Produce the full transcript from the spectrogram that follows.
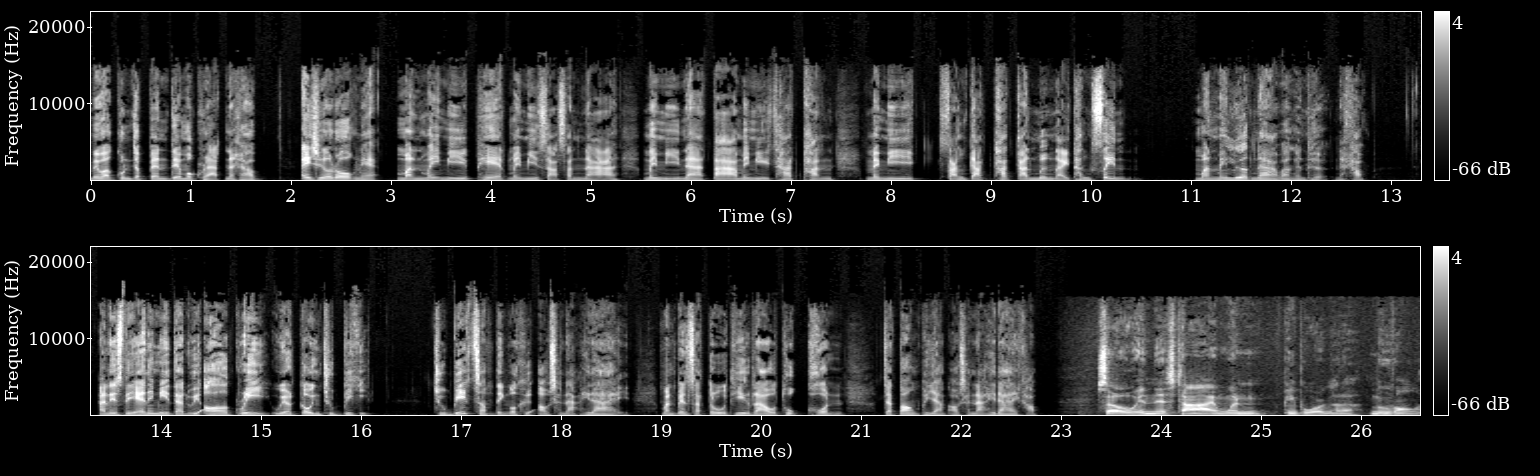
ไม่ว่าคุณจะเป็น democrat นะครับไอเชื้อโรคเนี้ยมันไม่มีเพศ ไม่มีศาสนา ไม่มีหน้าตา ไม่มีชาติพันธุ์ ไม่มีสังกัดพรรคการเมืองไหนทั้งสิ้น มันไม่เลือกหน้าว่างั้นเถอะนะครับ and it's the enemy that we all agree we are going to beat to beat something ก็คือเอาชนะให้ได้ มันเป็นศัตรูที่เราทุกคนจะต้องพยายามเอาชนะให้ได้ครับ So, in this time when people are going to move on,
